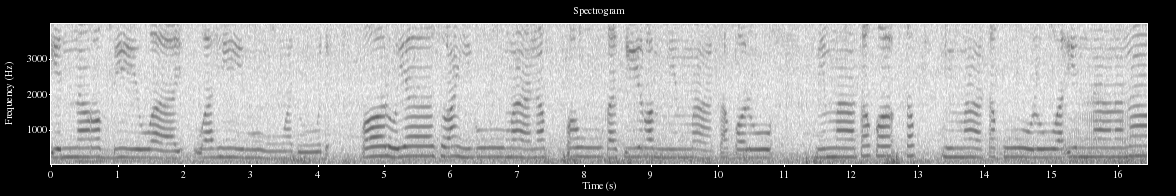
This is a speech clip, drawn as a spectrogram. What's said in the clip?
إن ربي وهيم ودود قالوا يا شعيب ما نفقه كثيرا مما تقولوا مما mimma taqulu wa inna lana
